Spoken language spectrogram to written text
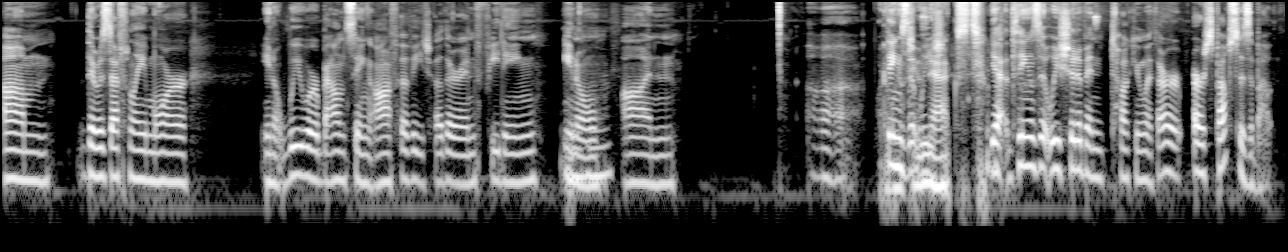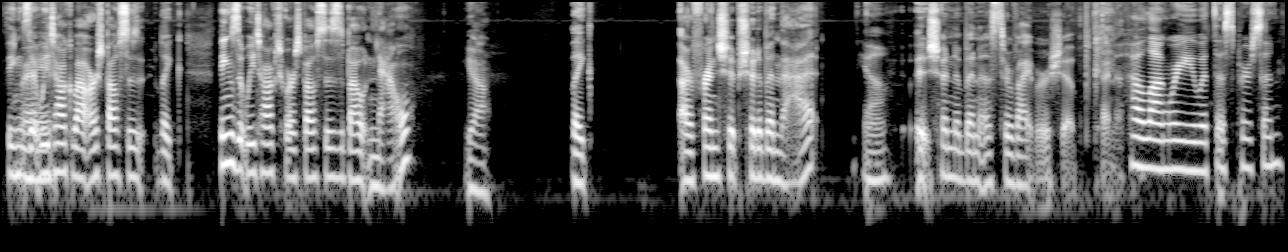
um, there was definitely more, you know, we were bouncing off of each other and feeding, you know, on uh, things we that do we next. yeah, things that we should have been talking with our our spouses about. Things that we talk about our spouses like things that we talk to our spouses about now. Yeah. Like, our friendship should have been that. Yeah. It shouldn't have been a survivorship kind of. How long were you with this person?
